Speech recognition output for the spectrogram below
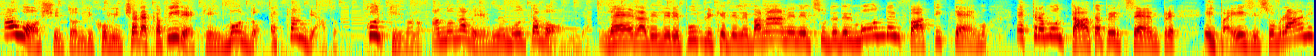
a Washington di cominciare a capire che il mondo è cambiato, continuano a non averne molta voglia. L'era delle repubbliche delle banane nel sud del mondo, infatti, temo, è tramontata per sempre e i paesi sovrani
